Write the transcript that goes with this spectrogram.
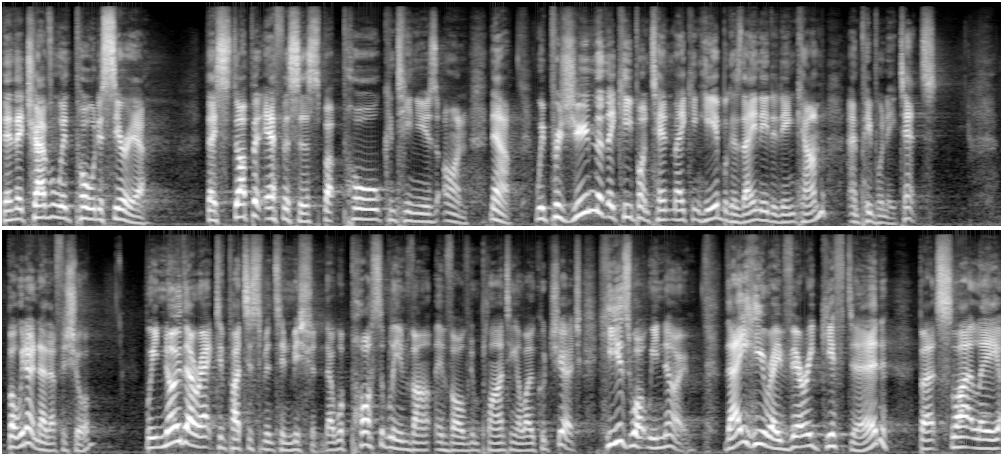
then they travel with Paul to Syria. They stop at Ephesus, but Paul continues on. Now, we presume that they keep on tent making here because they needed income and people need tents. But we don't know that for sure. We know they were active participants in mission. They were possibly invo- involved in planting a local church. Here's what we know they hear a very gifted, but slightly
